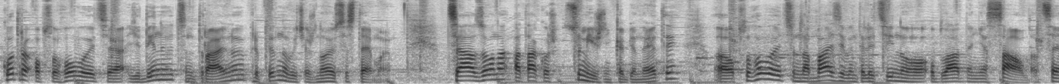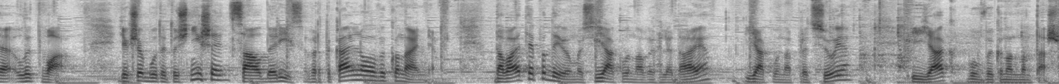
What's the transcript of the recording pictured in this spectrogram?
котра обслуговується єдиною центральною припливно-витяжною системою. Ця зона, а також суміжні кабінети, е, обслуговуються на базі вентиляційного обладнання Салда, це Литва. Якщо бути точніше, Салда Ріс вертикального виконання. Давайте подивимось, як вона виглядає, як вона працює і як був виконаний монтаж.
